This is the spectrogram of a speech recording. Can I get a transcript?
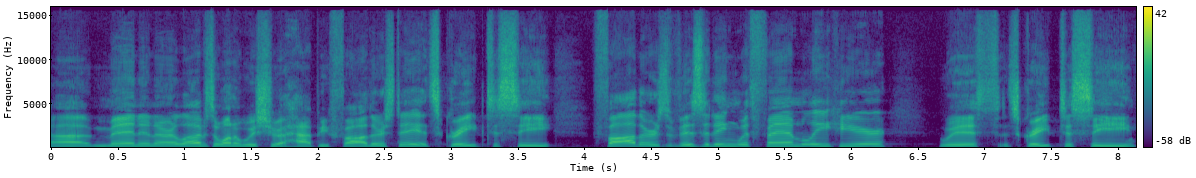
uh, men in our lives. I want to wish you a happy Father's Day. It's great to see fathers visiting with family here. With it's great to see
